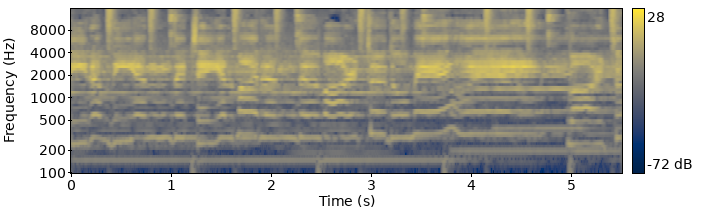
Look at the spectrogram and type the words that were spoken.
திறம் வியந்து செயல் மறந்து வாழ்த்துதுமே வாழ்த்து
